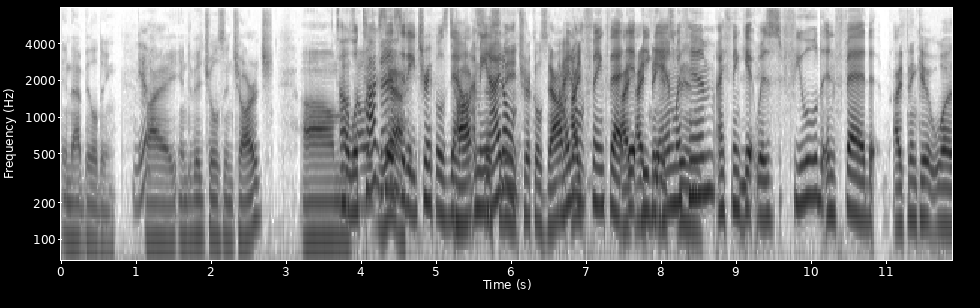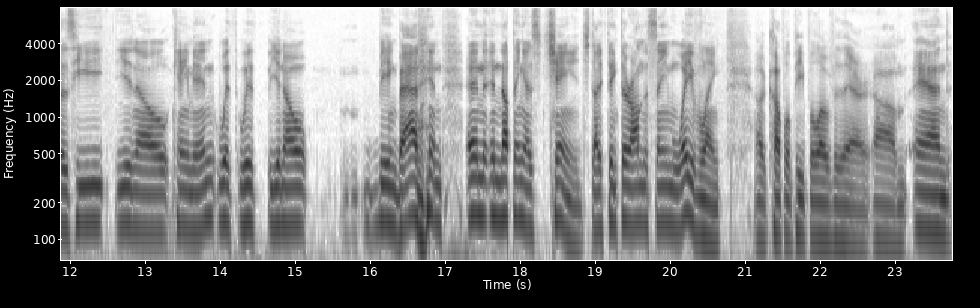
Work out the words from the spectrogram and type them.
in that building Yeah. by individuals in charge. Um, oh well always been- toxicity trickles down i mean i don't trickles down. I don't think that I- it I began with been- him. I think it was fueled and fed. I think it was he, you know, came in with with you know being bad and and and nothing has changed. I think they're on the same wavelength. A couple people over there, um, and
